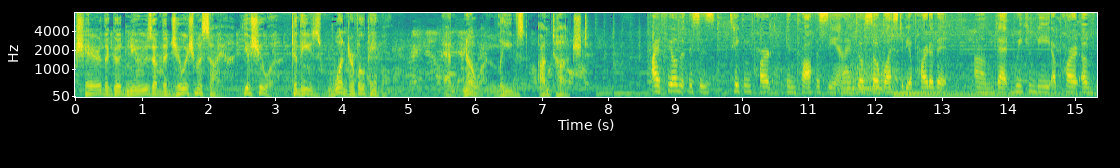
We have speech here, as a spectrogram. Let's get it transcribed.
share the good news of the Jewish Messiah, Yeshua, to these wonderful people, and no one leaves untouched. I feel that this is taking part in prophecy, and I feel so blessed to be a part of it, um, that we can be a part of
